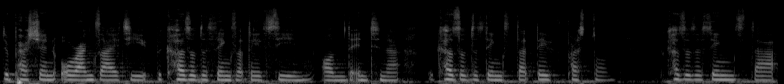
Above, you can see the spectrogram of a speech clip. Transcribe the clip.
depression or anxiety because of the things that they've seen on the internet, because of the things that they've pressed on, because of the things that,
